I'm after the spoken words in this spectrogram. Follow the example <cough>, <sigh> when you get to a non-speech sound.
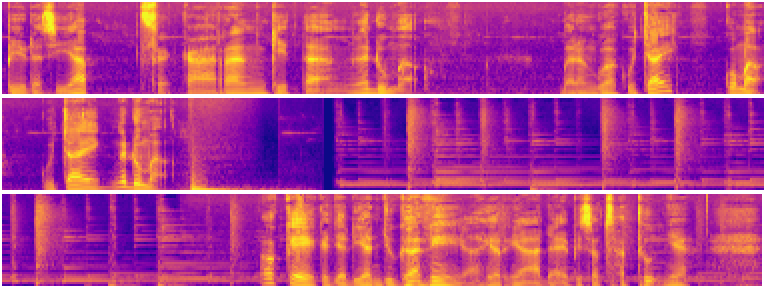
Kopi udah siap, sekarang kita ngedumel. Barang gua kucai, kumal, kucai, ngedumel. Oke, kejadian juga nih. Akhirnya ada episode satunya.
